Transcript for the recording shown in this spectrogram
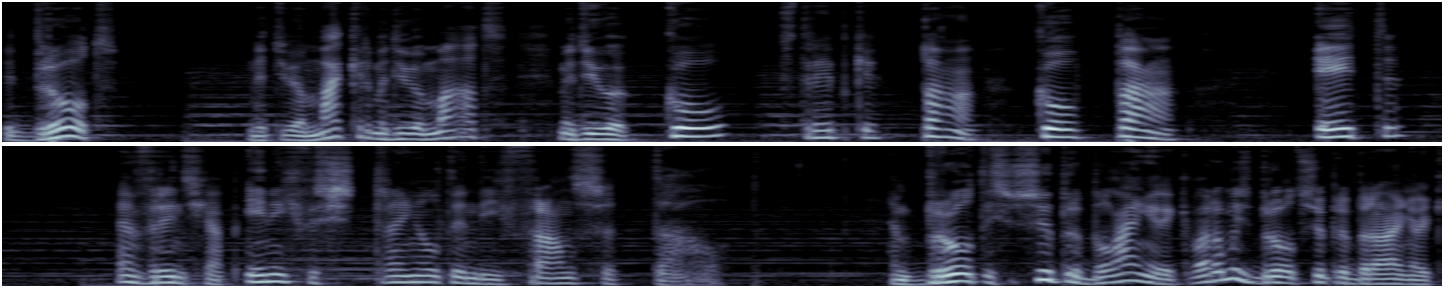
Het brood. Met uw makker, met uw maat, met uw co-pain, copain. Eten en vriendschap, innig verstrengeld in die Franse taal. En brood is superbelangrijk. Waarom is brood superbelangrijk?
